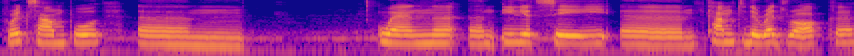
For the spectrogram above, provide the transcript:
For example, um, when um, Eliot say, um, "Come to the red rock," uh,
